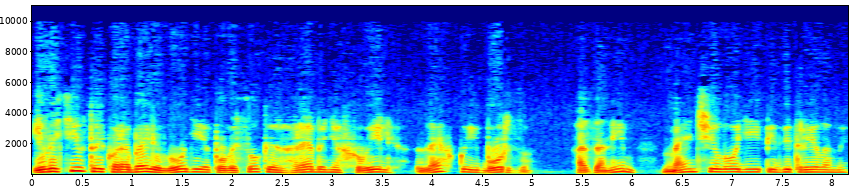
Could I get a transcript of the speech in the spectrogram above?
І летів той корабель лодія по високих гребенях хвиль легко і борзо, а за ним менші лодії під вітрилами.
